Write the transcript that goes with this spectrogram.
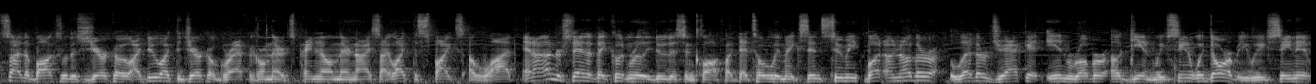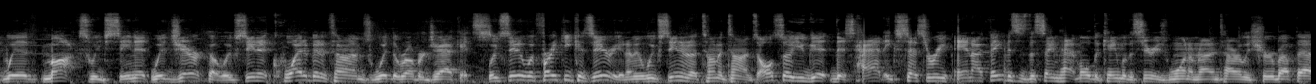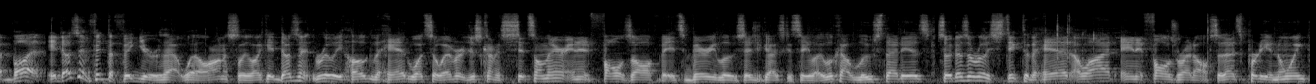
outside the box with this Jericho. I do like the Jericho graphic on there. It's painted on there nice. I like the spikes a lot, and I understand that they couldn't really do this in cloth. Like, that totally makes sense to me, but another leather jacket in rubber again. We've seen it with Darby. We've seen it with Mox. We've seen it with Jericho. We've seen it quite a bit of times with the rubber jackets. We've seen it with Frankie Kazarian. I mean, we've seen it a ton of times. Also, you get this hat accessory, and I think this is the same hat mold that came with the Series 1. I'm not entirely sure about that, but it doesn't fit the figure that well, honestly. Like, it doesn't really hug the head whatsoever. It just kind of sits on there, and it falls off. It's very loose, as you guys can see. Like, look how loose that is. So it doesn't really stick to the head a lot, and it falls right off. So that's pretty annoying.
